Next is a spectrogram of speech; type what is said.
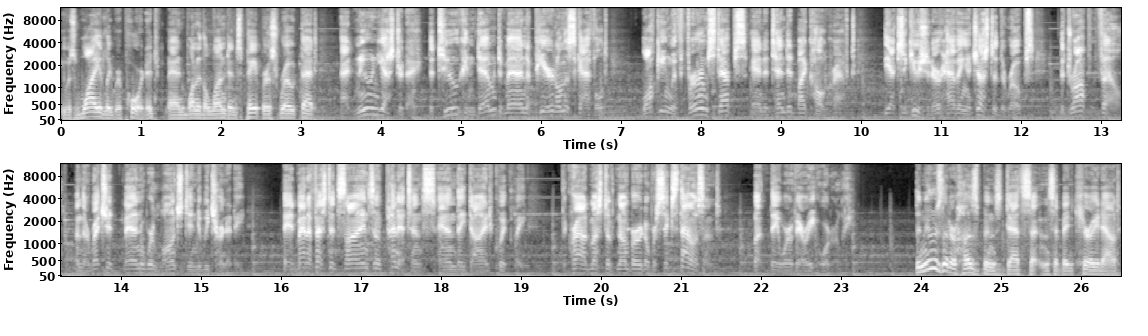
It was widely reported, and one of the London's papers wrote that, "...at noon yesterday, the two condemned men appeared on the scaffold, walking with firm steps and attended by Calcraft. The executioner, having adjusted the ropes, the drop fell, and the wretched men were launched into eternity. They had manifested signs of penitence, and they died quickly. The crowd must have numbered over 6,000, but they were very orderly. The news that her husband's death sentence had been carried out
